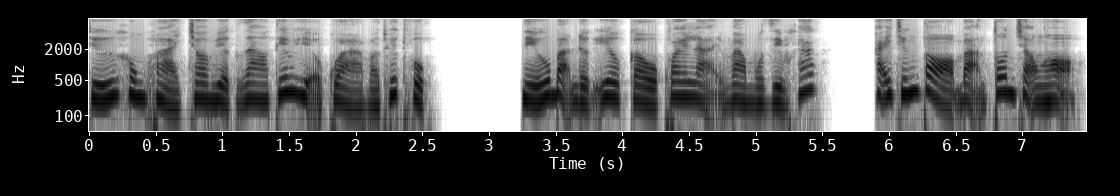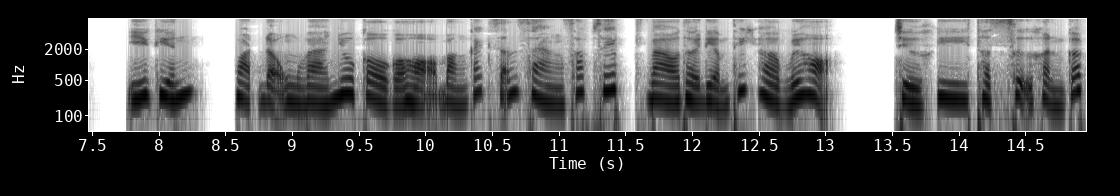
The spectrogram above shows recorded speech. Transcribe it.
chứ không phải cho việc giao tiếp hiệu quả và thuyết phục. Nếu bạn được yêu cầu quay lại vào một dịp khác, hãy chứng tỏ bạn tôn trọng họ, ý kiến, hoạt động và nhu cầu của họ bằng cách sẵn sàng sắp xếp vào thời điểm thích hợp với họ, trừ khi thật sự khẩn cấp.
